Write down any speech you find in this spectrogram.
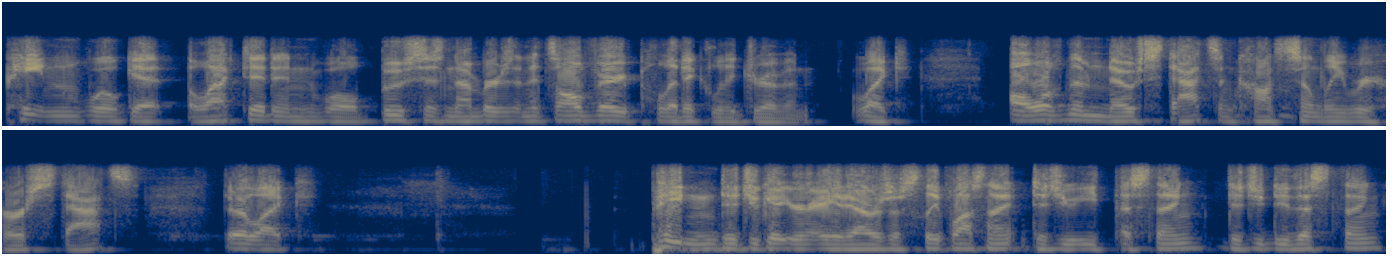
Peyton will get elected and will boost his numbers, and it's all very politically driven. Like all of them know stats and constantly rehearse stats. They're like, Peyton, did you get your eight hours of sleep last night? Did you eat this thing? Did you do this thing?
